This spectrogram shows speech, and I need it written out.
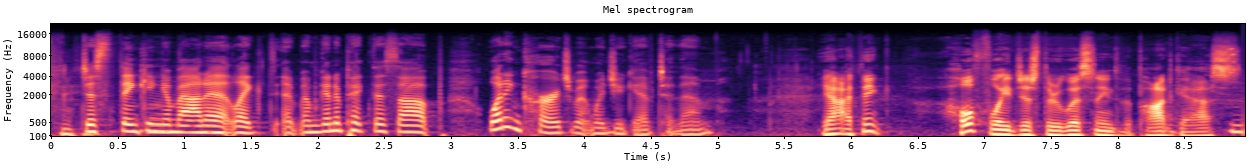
just thinking about it, like, I'm going to pick this up? What encouragement would you give to them? Yeah, I think hopefully just through listening to the podcast,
